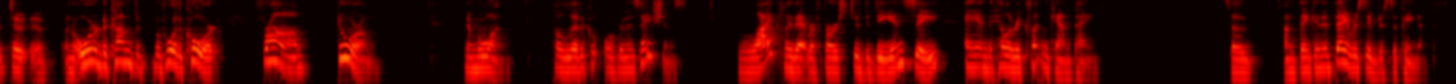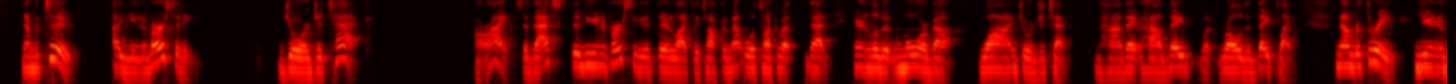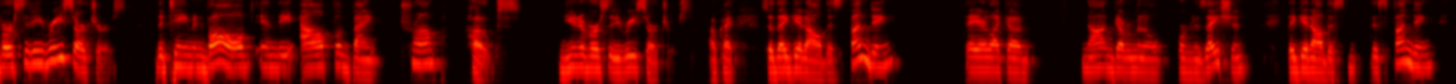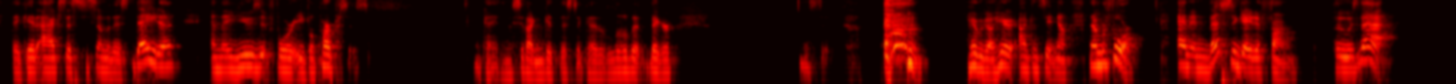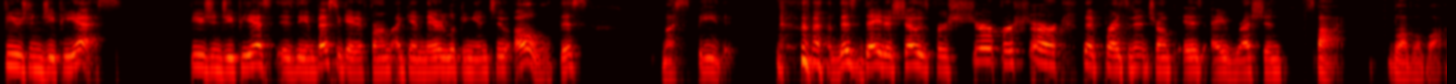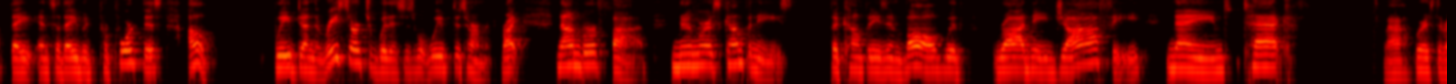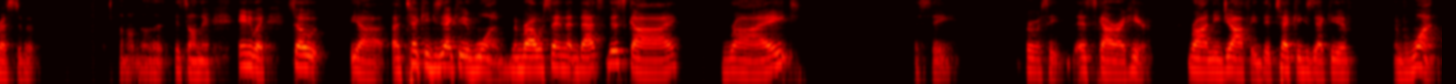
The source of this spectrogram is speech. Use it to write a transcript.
to, uh, in order to come to, before the court from Durham? Number one, political organizations. Likely that refers to the DNC and the Hillary Clinton campaign. So I'm thinking that they received a subpoena. Number two, a university, Georgia Tech. All right. So that's the university that they're likely talking about. We'll talk about that here in a little bit more about why Georgia Tech, how they, how they, what role did they play? Number three, university researchers, the team involved in the Alfa Bank Trump hoax, university researchers. Okay. So they get all this funding. They are like a, non-governmental organization. They get all this this funding, they get access to some of this data, and they use it for evil purposes. Okay, let me see if I can get this to get a little bit bigger. Let's see. Here we go. Here I can see it now. Number four, an investigative firm. Who is that? Fusion GPS. Fusion GPS is the investigative firm. Again, they're looking into, oh, this must be this data shows for sure, for sure that President Trump is a Russian spy. Blah blah blah. They and so they would purport this. Oh, we've done the research. Well, this is what we've determined. Right. Number five, numerous companies. The companies involved with Rodney Joffe named Tech. Ah, where's the rest of it? I don't know that it's on there. Anyway, so yeah, a tech executive one. Remember, I was saying that that's this guy, right? let's see, where was he? This guy right here, Rodney Joffe, the tech executive, number one.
